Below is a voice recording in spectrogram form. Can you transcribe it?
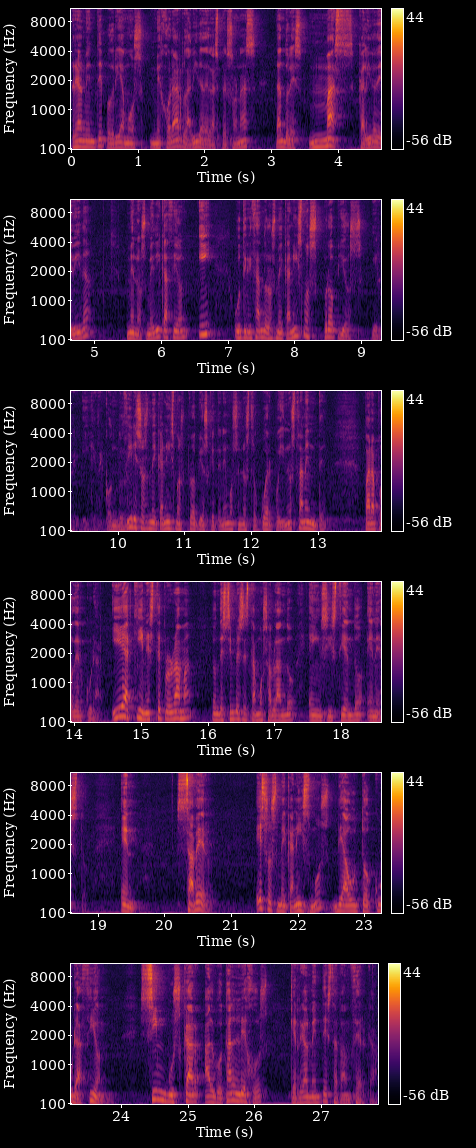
realmente podríamos mejorar la vida de las personas dándoles más calidad de vida, menos medicación y utilizando los mecanismos propios y, re- y reconducir esos mecanismos propios que tenemos en nuestro cuerpo y en nuestra mente para poder curar. Y aquí en este programa donde siempre estamos hablando e insistiendo en esto, en saber esos mecanismos de autocuración sin buscar algo tan lejos que realmente está tan cerca.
